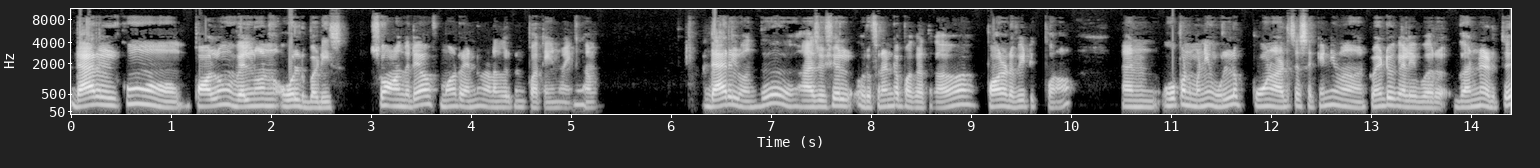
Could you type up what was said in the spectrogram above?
டேரலுக்கும் பாலும் well known old buddies so அந்த டே ஆஃப் மர்டர் என்ன நடந்திருக்குன்னு பார்த்தீங்கன்னா வைங்களேன். டேரில் வந்து ஆஸ் யூஷுவல் ஒரு ஃப்ரெண்டை பார்க்கறதுக்காக பாலோட வீட்டுக்கு போகிறான் அண்ட் ஓப்பன் பண்ணி உள்ளே போன அடுத்த செகண்ட் இவன் டுவெண்ட்டி கேலிபர் கன் எடுத்து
